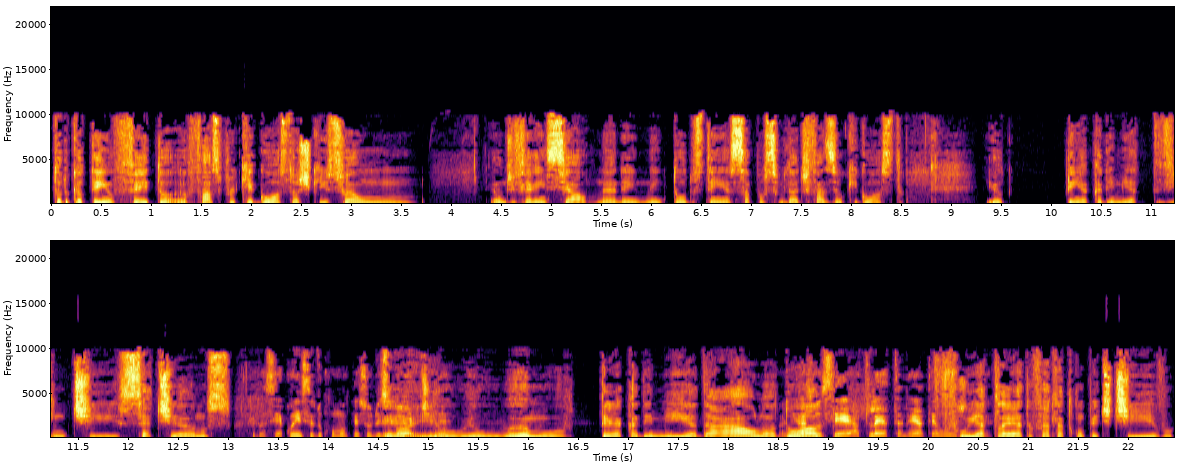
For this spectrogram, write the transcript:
tudo que eu tenho feito eu faço porque gosto. Acho que isso é um é um diferencial, né? Nem, nem todos têm essa possibilidade de fazer o que gostam. Eu tenho academia há 27 anos. Porque você é conhecido como uma pessoa do É, esporte, né? eu, eu amo ter academia, dar aula, Aliás, a- você é atleta, né, até hoje. Fui né? atleta, fui atleta competitivo.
